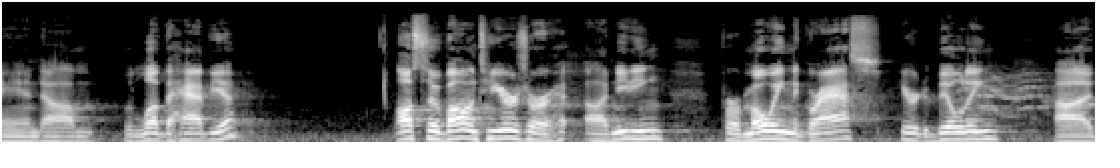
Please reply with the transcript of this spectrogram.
and um, would love to have you. Also, volunteers are uh, needing for mowing the grass here at the building. Uh,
